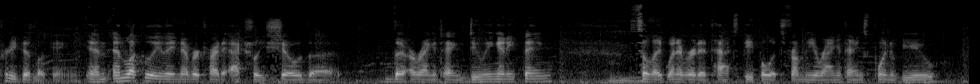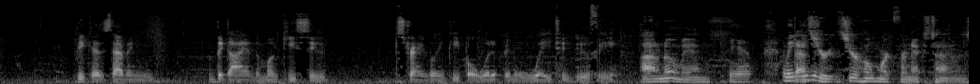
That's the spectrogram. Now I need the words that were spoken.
pretty good looking. And and luckily they never try to actually show the the orangutan doing anything. So like whenever it attacks people, it's from the orangutan's point of view. Because having the guy in the monkey suit strangling people would have been way too goofy. I don't know, man. Yeah, I mean That's even- your it's your homework for next time is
